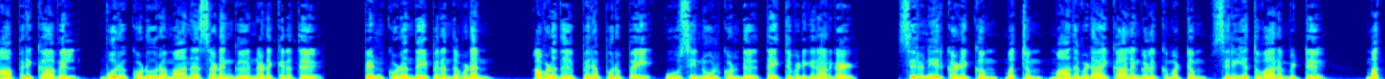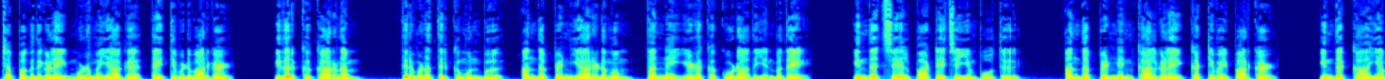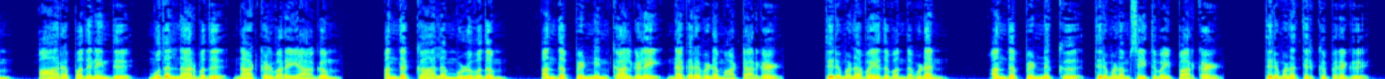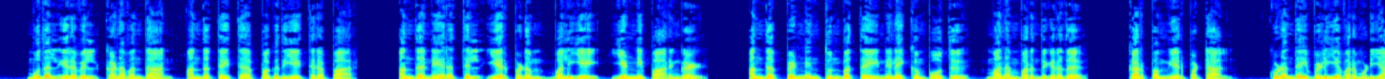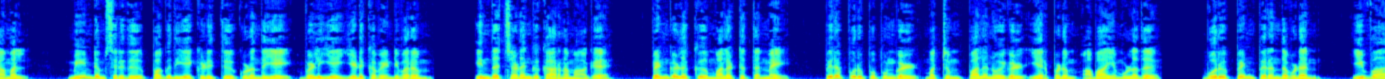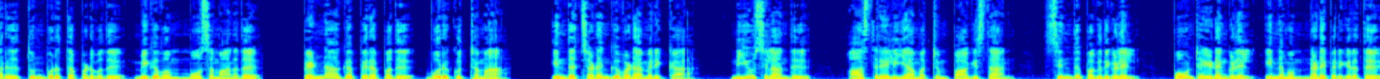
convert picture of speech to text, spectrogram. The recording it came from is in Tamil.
ஆப்பிரிக்காவில் ஒரு கொடூரமான சடங்கு நடக்கிறது. பெண் குழந்தை பிறந்தவுடன் அவளது பிறப்புறுப்பை ஊசி நூல் கொண்டு தைத்து விடுகிறார்கள். சிறுநீர் கழிக்கும் மற்றும் மாதவிடாய் காலங்களுக்கு மட்டும் சிறிய துவாரம் விட்டு மற்ற பகுதிகளை முழுமையாக தைத்து விடுவார்கள். இதற்கு காரணம் திருமணத்திற்கு முன்பு அந்த பெண் யாரிடமும் தன்னை இழக்கக்கூடாது என்பதே. இந்தச் செயல்பாட்டைச் செய்யும்போது அந்த பெண்ணின் கால்களை கட்டி வைப்பார்கள். இந்தக் காயம் ஆற பதினைந்து முதல் நாற்பது நாட்கள் வரையாகும். அந்தக் காலம் முழுவதும் அந்த பெண்ணின் கால்களை நகரவிட மாட்டார்கள் திருமண வயது வந்தவுடன் அந்த பெண்ணுக்கு திருமணம் செய்து வைப்பார்கள். திருமணத்திற்குப் பிறகு முதல் இரவில் கணவன்தான் அந்த தைத்த பகுதியை திறப்பார். அந்த நேரத்தில் ஏற்படும் வலியை எண்ணி பாருங்கள். அந்த பெண்ணின் துன்பத்தை நினைக்கும் போது மனம் வருந்துகிறது. கற்பம் ஏற்பட்டால் குழந்தை வெளியே வர முடியாமல் மீண்டும் சிறிது பகுதியை கிழித்து குழந்தையை வெளியே எடுக்க வேண்டி வரும் இந்தச் சடங்கு காரணமாக பெண்களுக்கு மலட்டுத்தன்மை பிறப்புறுப்பு புண்கள் மற்றும் பல நோய்கள் ஏற்படும் அபாயம் உள்ளது. ஒரு பெண் பிறந்தவுடன் இவ்வாறு துன்புறுத்தப்படுவது மிகவும் மோசமானது. பெண்ணாக பிறப்பது ஒரு குற்றமா? இந்தச் சடங்கு வட அமெரிக்கா நியூசிலாந்து ஆஸ்திரேலியா மற்றும் பாகிஸ்தான் சிந்து பகுதிகளில் போன்ற இடங்களில் இன்னமும் நடைபெறுகிறது.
